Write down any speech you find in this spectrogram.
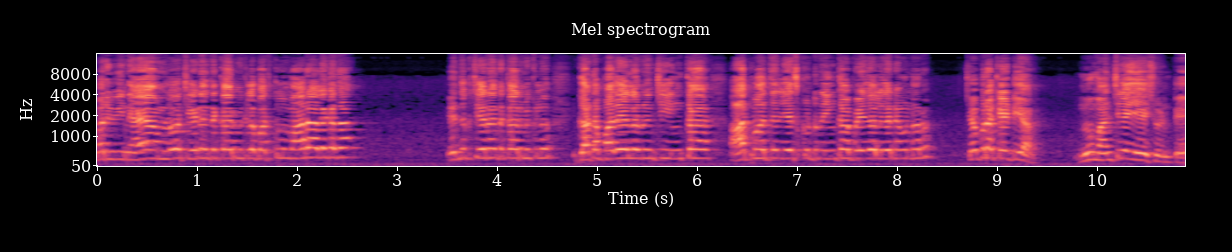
మరి ఈ న్యాయంలో చేనేత కార్మికుల బతుకులు మారాలి కదా. ఎందుకు చేనేత కార్మికులు? గత పదేళ్ళ నుంచి ఇంకా ఆత్మహత్యలు చేసుకుంటున్నారు ఇంకా పేదలుగానే ఉన్నారు. చెప్పురా కేటీఆర్ నువ్వు మంచిగా చేసి ఉంటే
